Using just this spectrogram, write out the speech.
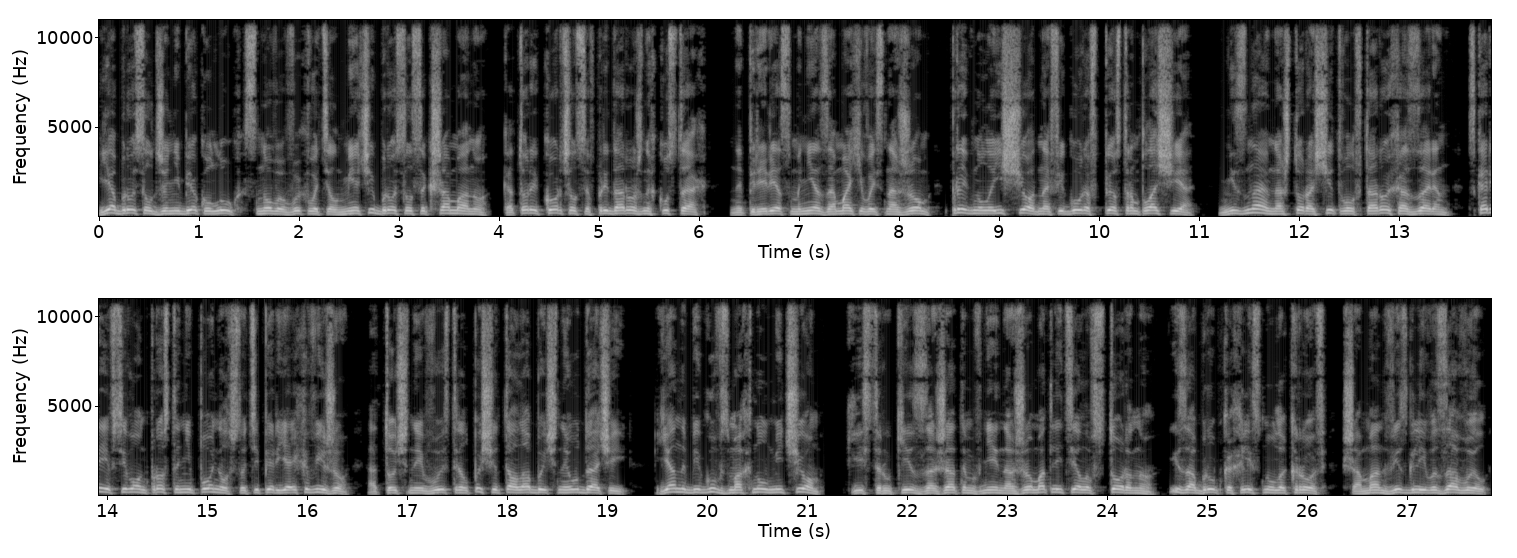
Я бросил Джанибеку лук, снова выхватил меч и бросился к шаману, который корчился в придорожных кустах. На перерез мне, замахиваясь ножом, прыгнула еще одна фигура в пестром плаще. Не знаю, на что рассчитывал второй Хазарин. Скорее всего, он просто не понял, что теперь я их вижу, а точный выстрел посчитал обычной удачей. Я на бегу взмахнул мечом. Кисть руки с зажатым в ней ножом отлетела в сторону. Из обрубка хлестнула кровь. Шаман визгливо завыл.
